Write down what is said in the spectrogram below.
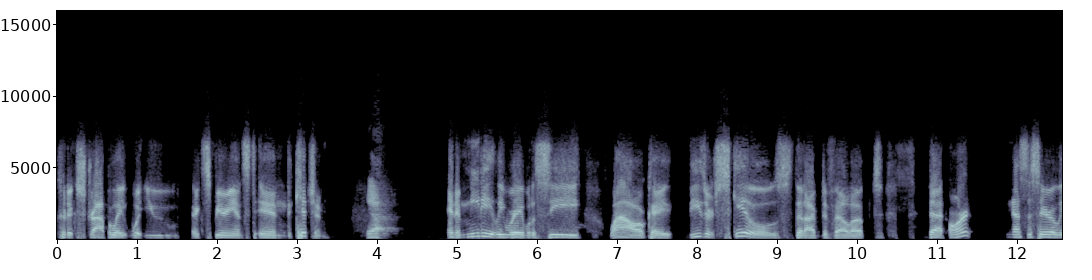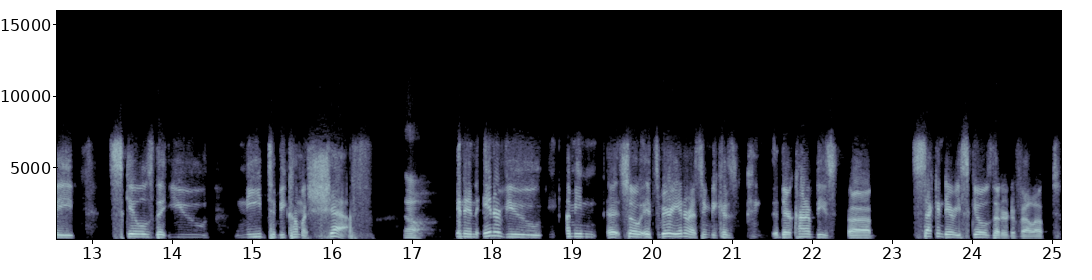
could extrapolate what you experienced in the kitchen. Yeah. And immediately we're able to see, wow, okay, these are skills that I've developed that aren't necessarily skills that you need to become a chef. No. In an interview, I mean, uh, so it's very interesting because they're kind of these uh, secondary skills that are developed.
